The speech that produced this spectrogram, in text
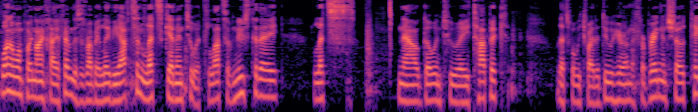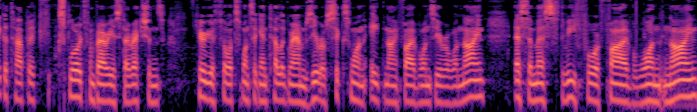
101.9 Chai FM, this is Rabbi Levi Avtzon. Let's get into it. Lots of news today. Let's now go into a topic that's what we try to do here on the Farbrengen Show. Take a topic, explore it from various directions. Hear your thoughts. Once again, Telegram 061-895-1019, SMS 34519.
